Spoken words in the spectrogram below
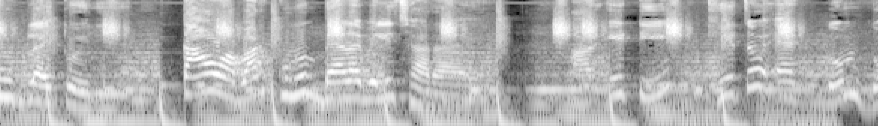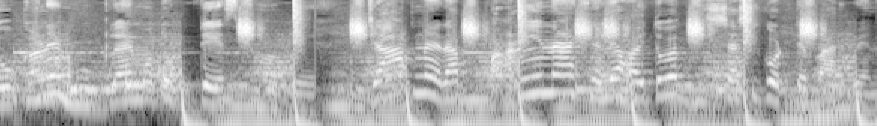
মুগলাই তৈরি, তাও আবার কোনো বেলাবেলি ছাড়াই। আর এটি খেতেও একদম দোকানের মুগলাইয়ের মতো টেস্ট হবে, যা আপনারা বানিয়ে না খেলে হয়তোবা বিশ্বাসই করতে পারবেন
